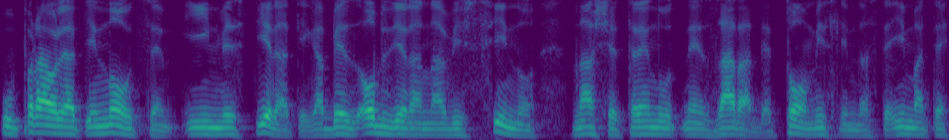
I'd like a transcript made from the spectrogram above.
upravljati novcem i investirati ga bez obzira na visinu naše trenutne zarade. To mislim da ste imate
